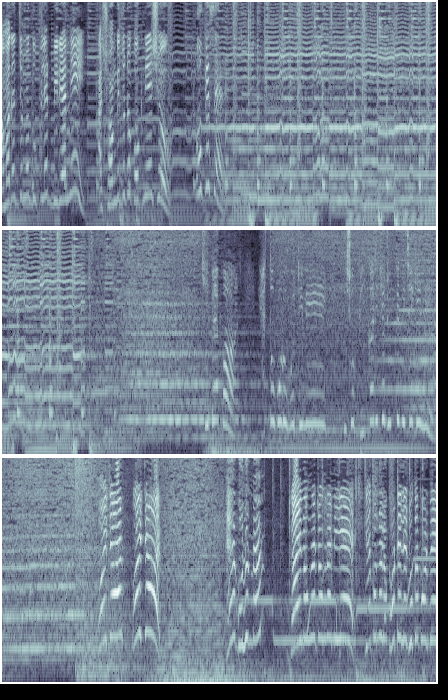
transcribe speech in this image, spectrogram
আমাদের জন্য দু প্লেট বিরিয়ানি আর সঙ্গে দুটো কোক নিয়ে এসো। Okay sir. কি ব্যাপার? এত বড় হোটেলে এসব ভিখারিকে ঢুকতে দিছে কেনে ওয়েটার ওয়েটার! হ্যাঁ বলুন ম্যাম। গায়ে নোংরা টোংরা নিয়ে যে কোনো লোক হোটেলে ঢুকে পড়বে।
